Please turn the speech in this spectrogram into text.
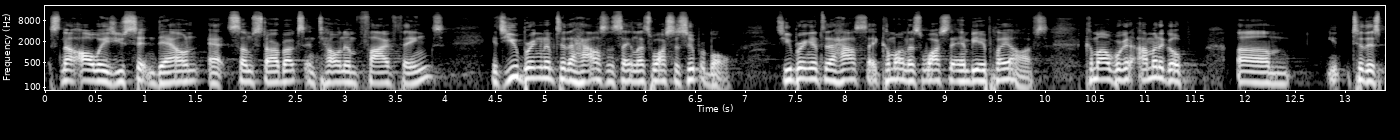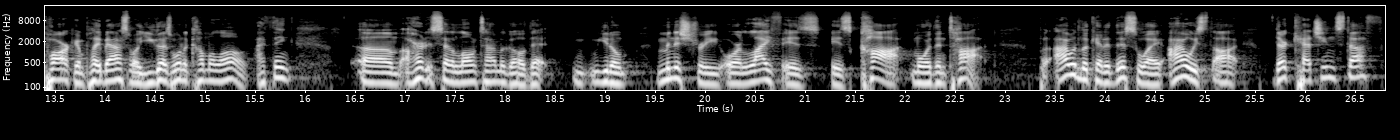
It's not always you sitting down at some Starbucks and telling them five things. It's you bringing them to the house and saying, "Let's watch the Super Bowl." It's you bringing them to the house, and say, "Come on, let's watch the NBA playoffs." Come on, we're gonna. I'm gonna go um, to this park and play basketball. You guys want to come along? I think um, I heard it said a long time ago that you know ministry or life is is caught more than taught. But I would look at it this way. I always thought they're catching stuff,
